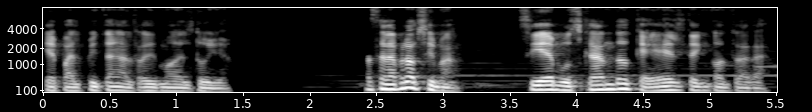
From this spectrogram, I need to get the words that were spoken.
que palpitan al ritmo del tuyo. Hasta la próxima. Sigue buscando que Él te encontrará.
